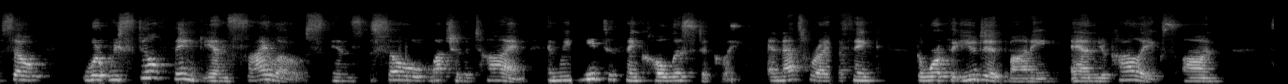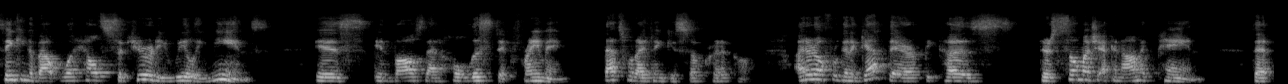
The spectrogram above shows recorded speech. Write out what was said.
So we're, we still think in silos in so much of the time, and we need to think holistically. And that's where I think the work that you did, Bonnie, and your colleagues on thinking about what health security really means is involves that holistic framing. That's what I think is so critical. I don't know if we're going to get there because there's so much economic pain that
